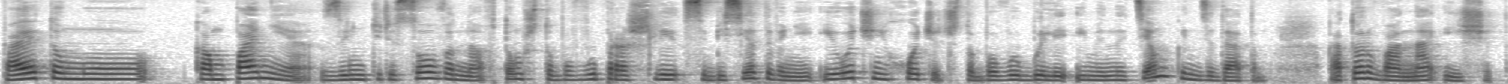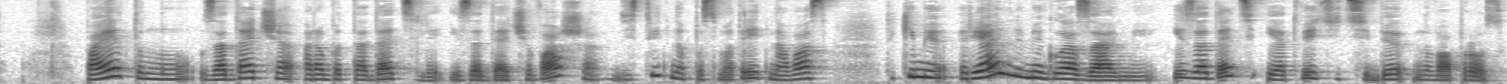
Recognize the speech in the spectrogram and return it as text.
Поэтому компания заинтересована в том, чтобы вы прошли собеседование и очень хочет, чтобы вы были именно тем кандидатом, которого она ищет. Поэтому задача работодателя и задача ваша действительно посмотреть на вас такими реальными глазами и задать и ответить себе на вопрос,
